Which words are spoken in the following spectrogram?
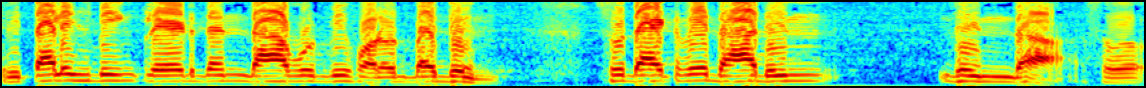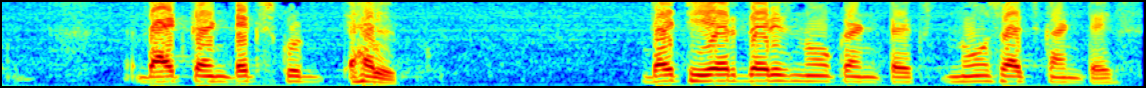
Trital is being played, then Da would be followed by Din. So that way Da Din Din Da. So that context could help. But here there is no context, no such context.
